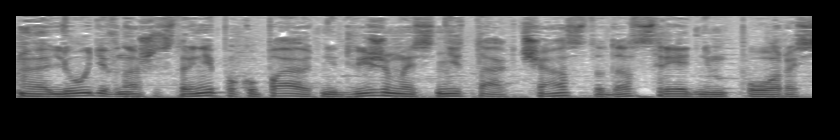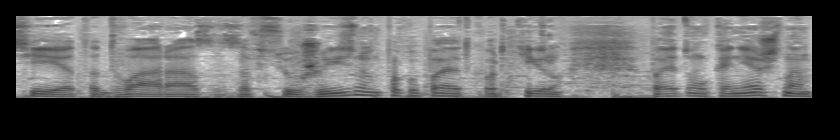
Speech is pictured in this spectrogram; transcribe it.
люди в нашей стране покупают недвижимость не так часто, да, в среднем по России это два раза за всю жизнь он покупает квартиру, поэтому, конечно,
